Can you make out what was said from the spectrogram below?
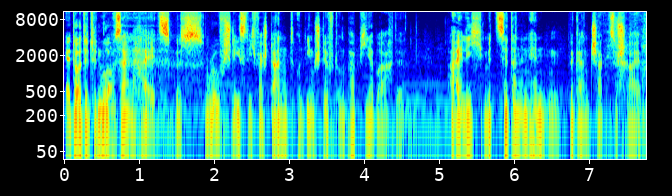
Er deutete nur auf seinen Hals, bis Ruth schließlich verstand und ihm Stift und Papier brachte. Eilig, mit zitternden Händen, begann Chuck zu schreiben.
